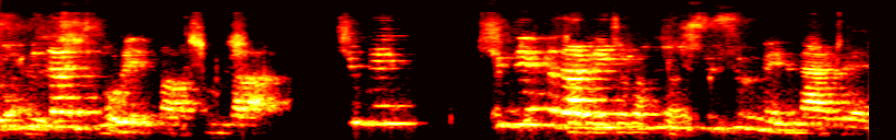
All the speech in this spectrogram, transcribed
çok güzel bir soru esasında. Şimdi şimdiye kadar belki bunu hiç düşünmedim Merve.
